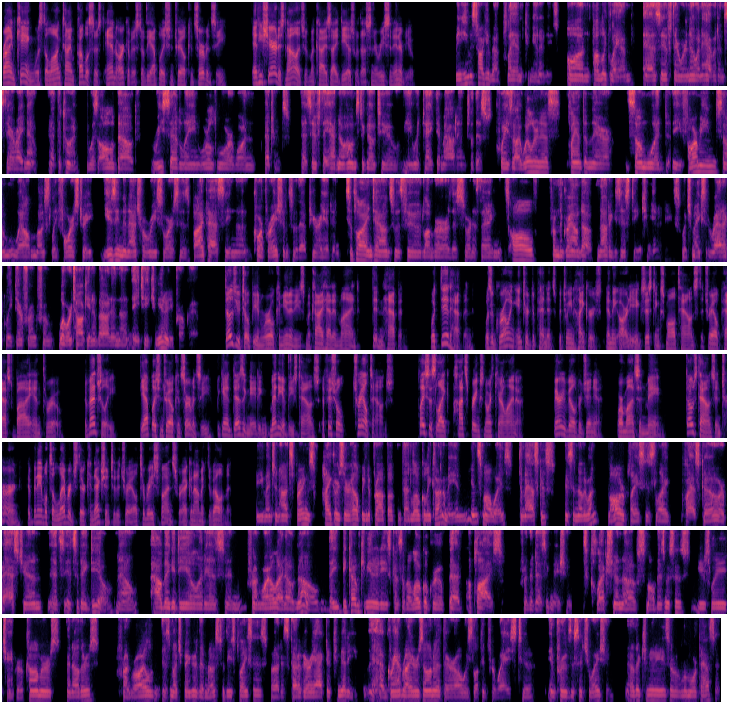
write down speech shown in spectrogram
Brian King was the longtime publicist and archivist of the Appalachian Trail Conservancy, and he shared his knowledge of MacKaye's ideas with us in a recent interview. I mean, he was talking about planned communities on public land as if there were no inhabitants there right now at the time. It was all about resettling World War I veterans. As if they had no homes to go to, he would take them out into this quasi wilderness, plant them there, some would be farming, some, well, mostly forestry, using the natural resources, bypassing the corporations of that period and supplying towns with food, lumber, this sort of thing. It's all from the ground up, not existing communities, which makes it radically different from what we're talking about in the AT community program. Those utopian rural communities MacKaye had in mind didn't happen. What did happen was a growing interdependence between hikers and the already existing small towns the trail passed by and through. Eventually, the Appalachian Trail Conservancy began designating many of these towns official trail towns. Places like Hot Springs, North Carolina, Berryville, Virginia, or Monson, Maine. Those towns, in turn, have been able to leverage their connection to the trail to raise funds for economic development. You mentioned hot springs. Hikers are helping to prop up that local economy in, in small ways. Damascus is another one. Smaller places like Glasgow or Bastian. It's it's a big deal. Now, how big a deal it is in Front Royal, I don't know. They become communities because of a local group that applies for the designation. It's a collection of small businesses, usually Chamber of Commerce and others. Front Royal is much bigger than most of these places, but it's got a very active committee. They have grant writers on it. They're always looking for ways to improve the situation. Other communities are a little more passive,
